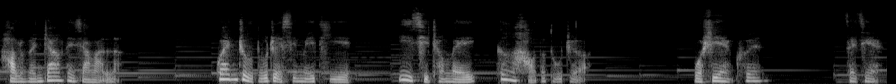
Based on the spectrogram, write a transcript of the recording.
好了，文章分享完了，关注读者新媒体，一起成为更好的读者。我是燕坤，再见。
